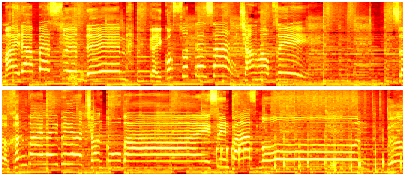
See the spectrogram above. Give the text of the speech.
mai đã pet xuyên đêm. Cày cuốc suốt đến sáng chẳng học gì Giờ khấn vai lấy vía chọn tủ bài. Xin pass môn. Bước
